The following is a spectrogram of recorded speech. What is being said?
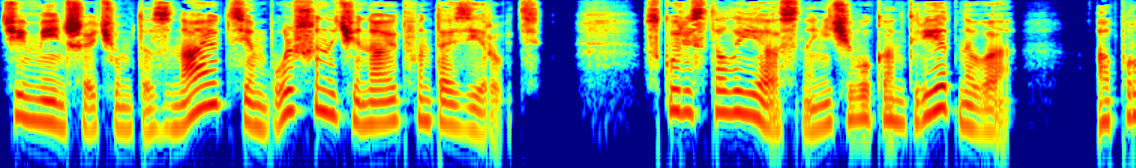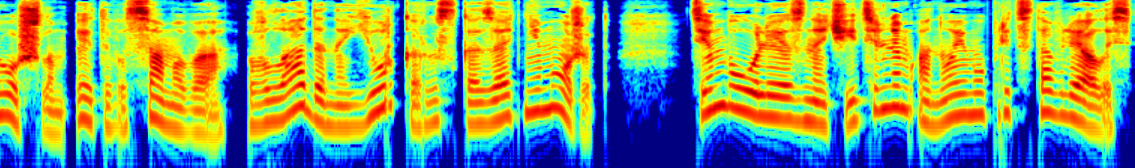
Чем меньше о чем-то знают, тем больше начинают фантазировать. Вскоре стало ясно, ничего конкретного о прошлом этого самого Владана Юрка рассказать не может, тем более значительным оно ему представлялось,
